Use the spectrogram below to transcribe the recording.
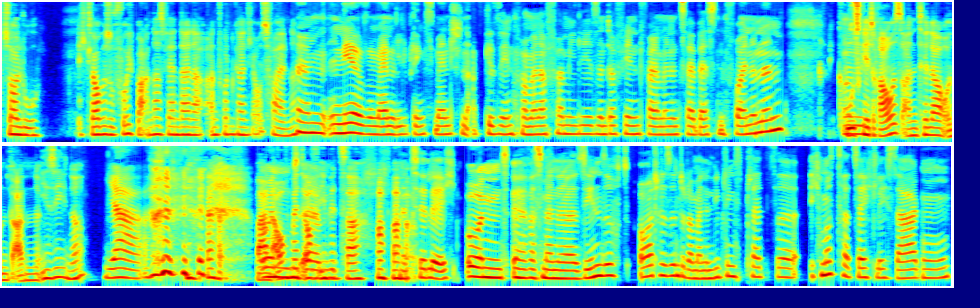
So, Lu, ich glaube, so furchtbar anders werden deine Antworten gar nicht ausfallen, ne? Ähm, nee, also meine Lieblingsmenschen, abgesehen von meiner Familie, sind auf jeden Fall meine zwei besten Freundinnen. Gruß und geht raus an Tilla und an Easy, ne? Ja. Waren und, auch mit auf ähm, Ibiza. natürlich. Und äh, was meine Sehnsuchtsorte sind oder meine Lieblingsplätze, ich muss tatsächlich sagen,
